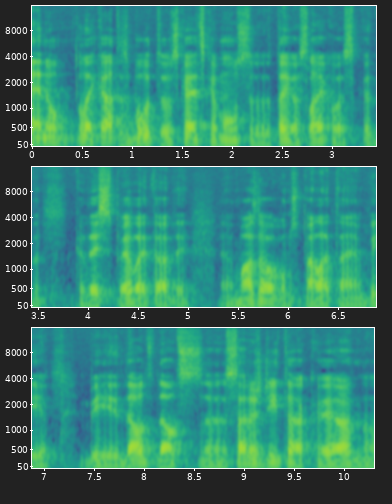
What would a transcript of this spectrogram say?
Nē, nu, lai kā tas būtu, skaidrs, ka mūsu tajos laikos, kad, kad es spēlēju tādi eh, maza auguma spēlētājiem, bija, bija daudz, daudz eh, sarežģītāk, jā, nu,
